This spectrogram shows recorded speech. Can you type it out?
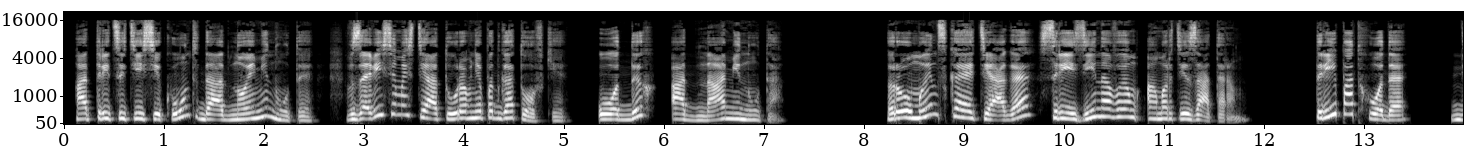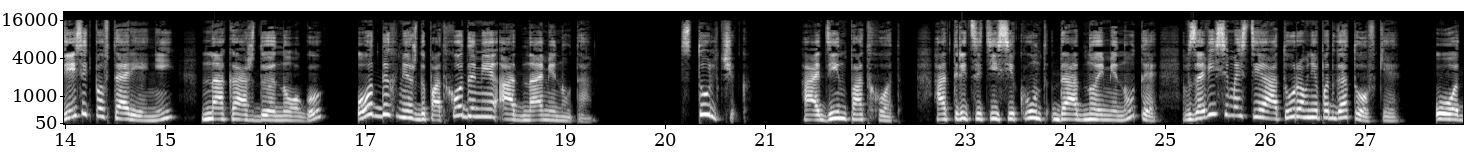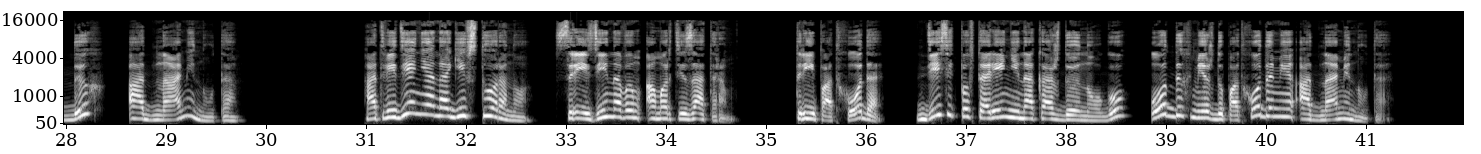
от 30 секунд до 1 минуты, в зависимости от уровня подготовки. Отдых – 1 минута. Румынская тяга с резиновым амортизатором. Три подхода, 10 повторений, на каждую ногу, отдых между подходами 1 минута. Стульчик. Один подход, от 30 секунд до 1 минуты, в зависимости от уровня подготовки. Отдых – 1 минута. Отведение ноги в сторону с резиновым амортизатором. Три подхода, 10 повторений на каждую ногу, отдых между подходами 1 минута.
